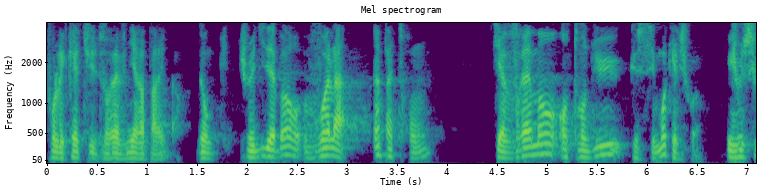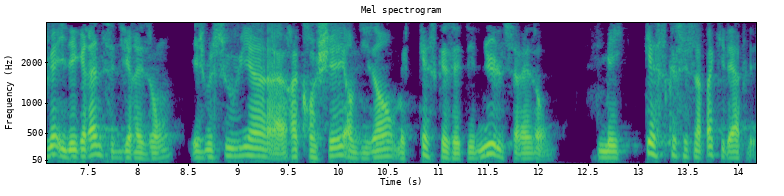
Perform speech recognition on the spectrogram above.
pour lesquelles tu devrais venir à Paris-Bas. Donc je me dis d'abord, voilà un patron qui a vraiment entendu que c'est moi qui ai le choix. Et je me souviens, il égrène ces dix raisons. Et je me souviens raccrocher en me disant, mais qu'est-ce qu'elles étaient nulles ces raisons? Mais qu'est-ce que c'est sympa qu'il ait appelé?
